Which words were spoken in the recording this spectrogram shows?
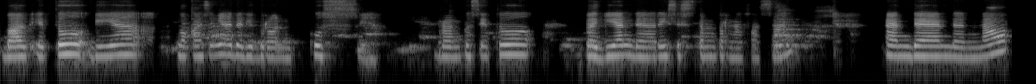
bulb itu dia lokasinya ada di bronchus ya. Bronchus itu bagian dari sistem pernafasan. And then the note,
